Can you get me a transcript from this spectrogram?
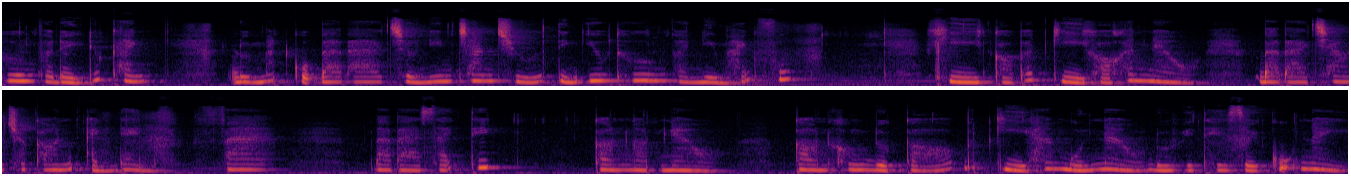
hương và đầy đức hạnh, đôi mắt của ba ba trở nên chan chứa tình yêu thương và niềm hạnh phúc. Khi có bất kỳ khó khăn nào, ba ba trao cho con ánh đèn pha. Ba ba giải thích, con ngọt ngào, con không được có bất kỳ ham muốn nào đối với thế giới cũ này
